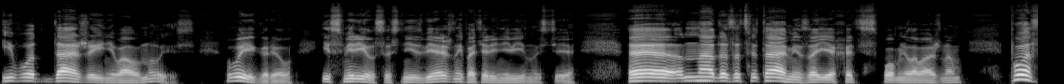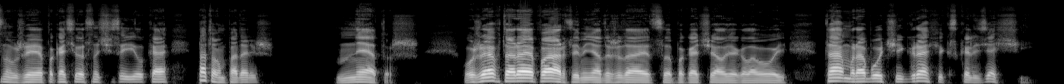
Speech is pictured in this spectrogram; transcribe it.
И вот даже и не волнуясь, выгорел и смирился с неизбежной потерей невинности. «Э, «Надо за цветами заехать», — вспомнила важным. «Поздно уже», — покосилась на часы Вилка. «Потом подаришь». Нет уж. Уже вторая партия меня дожидается, — покачал я головой. Там рабочий график скользящий.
